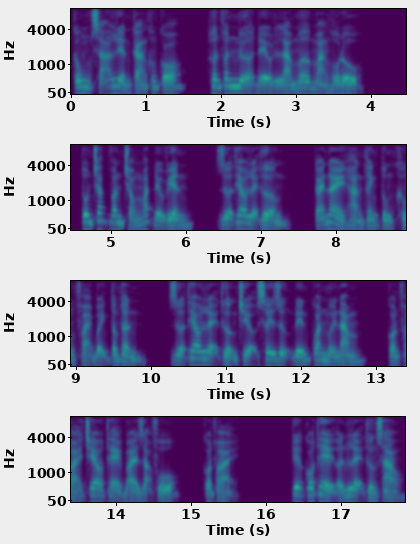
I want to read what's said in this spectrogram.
công xã liền càng không có, hơn phân nửa đều là mơ màng hồ đồ. Tôn chắc văn trong mắt đều viên, dựa theo lệ thường, cái này Hàn Thanh Tùng không phải bệnh tâm thần, dựa theo lệ thường triệu xây dựng đến quan 10 năm, còn phải treo thẻ bài dạo phố, còn phải. kia có thể ấn lệ thường sao?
